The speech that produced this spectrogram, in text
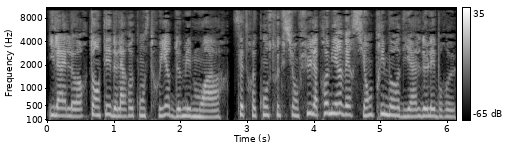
il a alors tenté de la reconstruire de mémoire. Cette reconstruction fut la première version primordiale de l'hébreu,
